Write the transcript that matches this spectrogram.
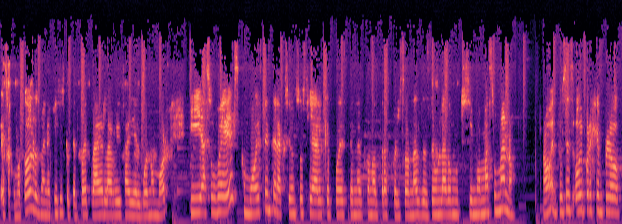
eso, como todos los beneficios que te puede traer la risa y el buen humor, y a su vez, como esta interacción social que puedes tener con otras personas desde un lado muchísimo más humano. ¿No? Entonces, hoy, por ejemplo,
